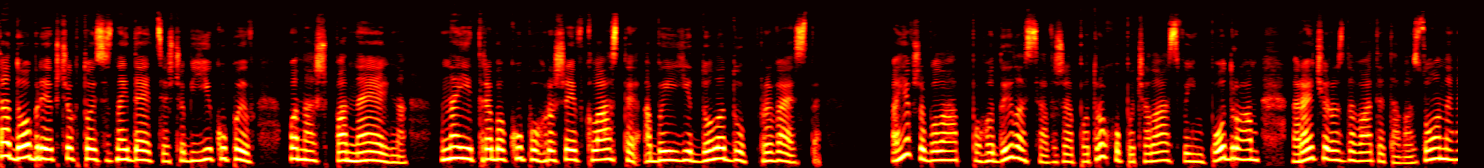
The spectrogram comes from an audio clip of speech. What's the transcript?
Та добре, якщо хтось знайдеться, щоб її купив, вона ж панельна, в неї треба купу грошей вкласти, аби її до ладу привезти. А я вже була погодилася, вже потроху почала своїм подругам речі роздавати та вазони,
